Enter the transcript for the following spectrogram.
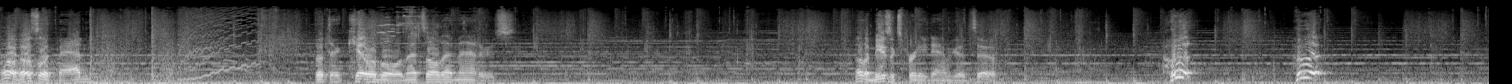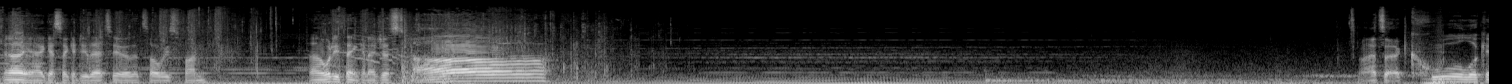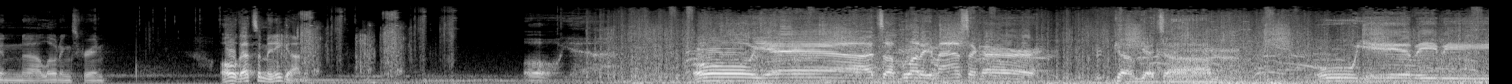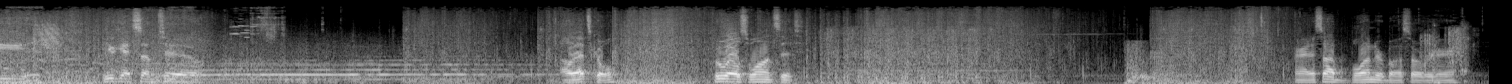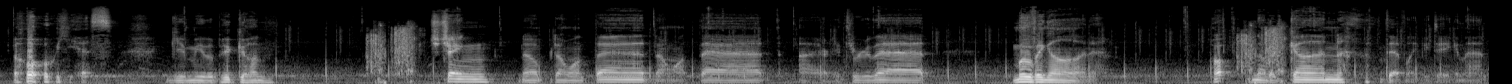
Oh, those look bad. But they're killable, and that's all that matters. Oh, the music's pretty damn good too. Huh! Huh! Oh yeah, I guess I could do that too. That's always fun. Uh, what do you think? Can I just... Uh... that's a cool looking uh, loading screen. Oh, that's a minigun. Oh, yeah. Oh, yeah! It's a bloody massacre! Come get some! Oh, yeah, baby! You get some, too. Oh, that's cool. Who else wants it? Alright, I saw a blunderbuss over here. Oh, yes. Give me the big gun. Cha-ching! Nope, don't want that, don't want that. I already threw that. Moving on. Oh, another gun. Definitely be taking that.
